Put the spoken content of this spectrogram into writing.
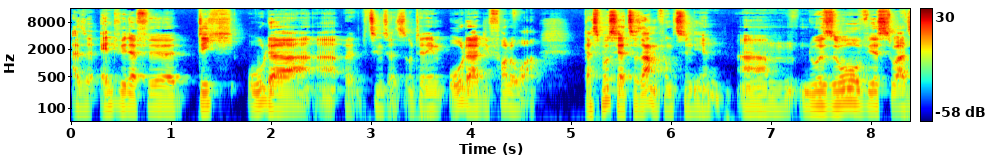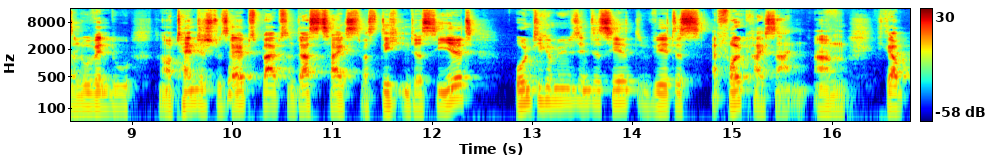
also entweder für dich oder, äh, beziehungsweise das Unternehmen oder die Follower das muss ja zusammen funktionieren. Ähm, nur so wirst du, also nur wenn du authentisch du selbst bleibst und das zeigst, was dich interessiert und die Community interessiert, wird es erfolgreich sein. Ähm, ich glaube,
